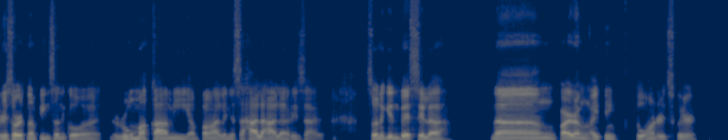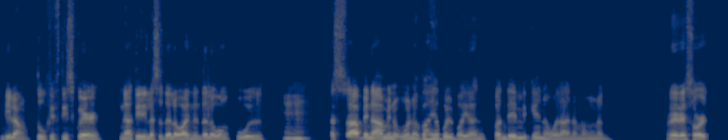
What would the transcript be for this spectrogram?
resort ng pinsan ko, Ruma Kami, ang pangalan niya, sa Halahala, Rizal. So, nag-invest sila ng parang, I think, 200 square. Hindi lang, 250 square. Hinati nila sa dalawa, ng dalawang pool. Mm. Tapos sabi namin nung una, viable ba yan? Pandemic yan na wala namang nag re-resort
